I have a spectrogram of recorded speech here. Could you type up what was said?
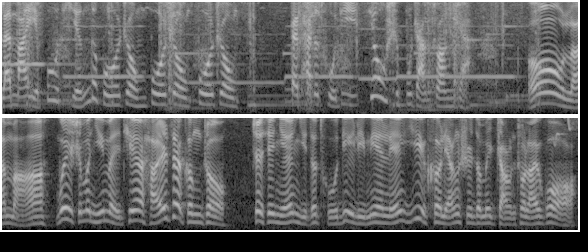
蓝马也不停地播种、播种、播种，但他的土地就是不长庄稼。哦，蓝马，为什么你每天还在耕种？这些年你的土地里面连一颗粮食都没长出来过。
